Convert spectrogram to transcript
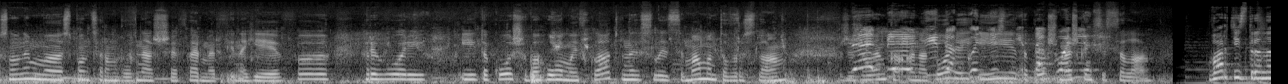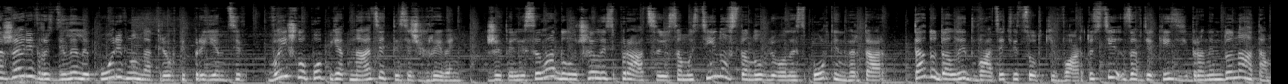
Основним е, спонсором був наш фермер Фінагеєв е, Григорій, і також вагомий вклад внесли це Мамонтов Руслан, Жижеленко Анатолій і також мешканці села. Вартість тренажерів розділили порівну на трьох підприємців. Вийшло по 15 тисяч гривень. Жителі села долучились працею, самостійно встановлювали спорт-інвертар та додали 20% вартості завдяки зібраним донатам.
